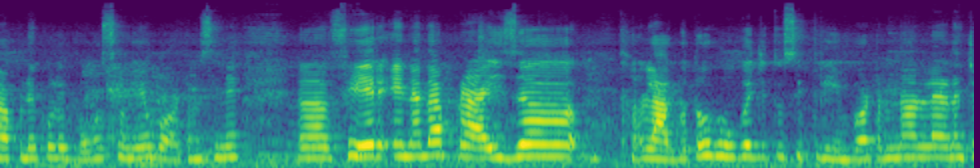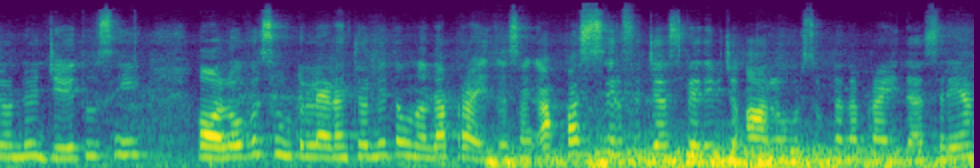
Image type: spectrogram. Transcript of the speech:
ਆਪਣੇ ਕੋਲੇ ਬਹੁਤ ਸੋਹਣੀਆਂ ਬਾਟਮਸ ਨੇ। ਫਿਰ ਇਹਨਾਂ ਦਾ ਪ੍ਰਾਈਸ ਅਲੱਗ ਤੋਂ ਹੋਊਗਾ, ਜੇ ਤੁਸੀਂ ਕਰੀਮ ਬਾਟਮ ਨਾਲ ਲੈਣਾ ਚਾਹੁੰਦੇ ਹੋ। ਜੇ ਤੁਸੀਂ ਆਲ ਓਵਰ ਸੂਟ ਲੈਣਾ ਚਾਹੁੰਦੇ ਹੋ ਤਾਂ ਉਹਨਾਂ ਦਾ ਪ੍ਰਾਈਸ ਦੱਸਾਂਗੇ। ਆਪਾਂ ਸਿਰਫ ਜਸਟ ਇਹਦੇ ਵਿੱਚ ਆਲ ਓਵਰ ਸੂਟਾਂ ਦਾ ਪ੍ਰਾਈਸ ਦੱਸ ਰਹੇ ਹਾਂ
